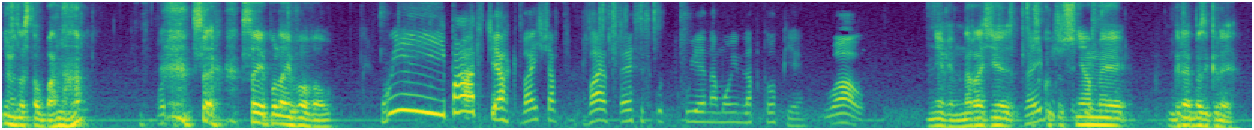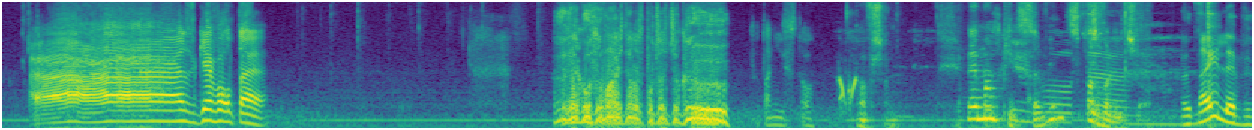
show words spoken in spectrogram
Już dostał bana. Se, sobie polajwował. Wii, patrzcie jak 22 FPS skutkuje na moim laptopie. Wow. Nie wiem, na razie Zajebiście. uskuteczniamy grę bez gry. Aaaa, zgiewoltę! Zagłosowałeś na rozpoczęcie gry! Satanisto. Owszem. Ja mam pizzę, więc pozwolicie. Na ile, wy,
